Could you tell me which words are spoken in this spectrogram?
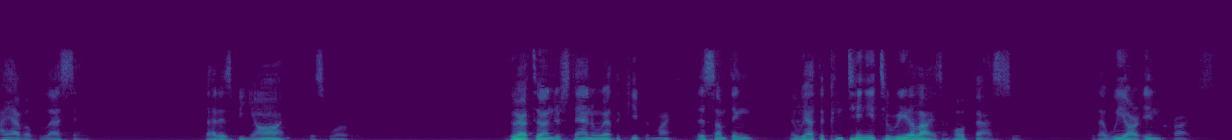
I have a blessing that is beyond this world. We have to understand and we have to keep in mind. This is something that we have to continue to realize and hold fast to. Is that we are in Christ.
